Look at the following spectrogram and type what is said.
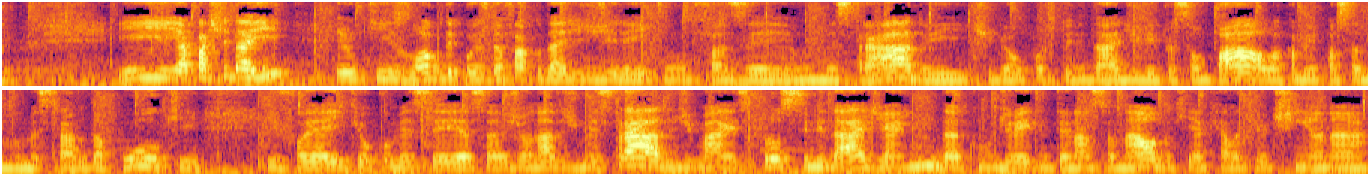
E a partir daí, eu quis, logo depois da faculdade de Direito, fazer um mestrado e tive a oportunidade de vir para São Paulo, acabei passando no mestrado da PUC, e foi aí que eu comecei essa jornada de mestrado, de mais proximidade ainda com o direito internacional do que aquela que eu tinha na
